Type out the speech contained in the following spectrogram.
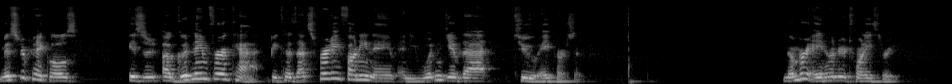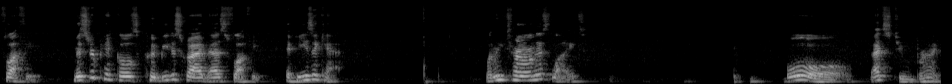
Mr. Pickles is a good name for a cat because that's a pretty funny name and you wouldn't give that to a person. Number 823, Fluffy. Mr. Pickles could be described as fluffy if he's a cat. Let me turn on this light. Oh, that's too bright.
